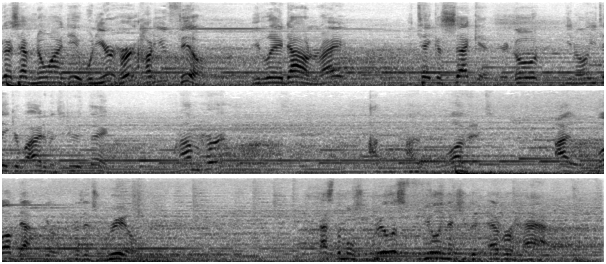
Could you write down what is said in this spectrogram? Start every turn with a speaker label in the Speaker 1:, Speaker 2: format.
Speaker 1: You guys have no idea. When you're hurt, how do you feel? You lay down, right? You take a second. You go, you know, you take your vitamins, you do your thing. When I'm hurt, I, I love it. I love that feeling because it's real. That's the most realest feeling that you could ever have.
